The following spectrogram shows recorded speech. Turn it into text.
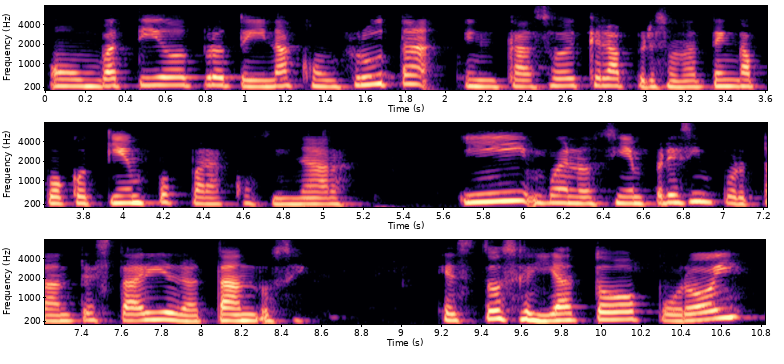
o un batido de proteína con fruta en caso de que la persona tenga poco tiempo para cocinar. Y bueno, siempre es importante estar hidratándose. Esto sería todo por hoy.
